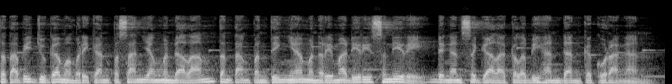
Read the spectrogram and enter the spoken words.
tetapi juga memberikan pesan yang mendalam tentang pentingnya menerima diri sendiri dengan segala kelebihan dan kekurangan.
